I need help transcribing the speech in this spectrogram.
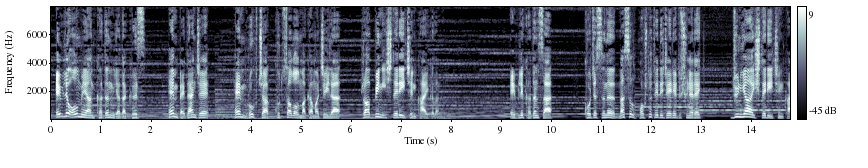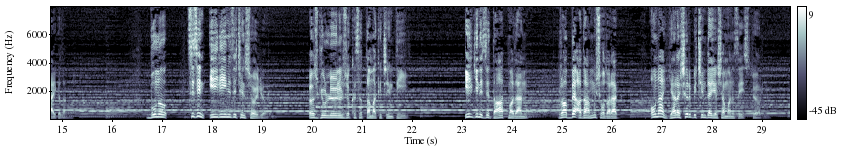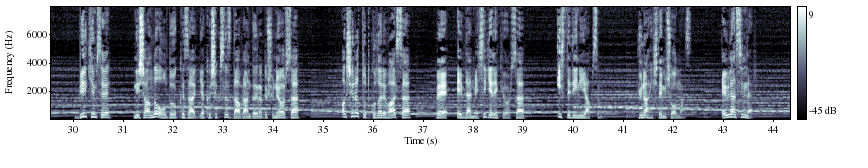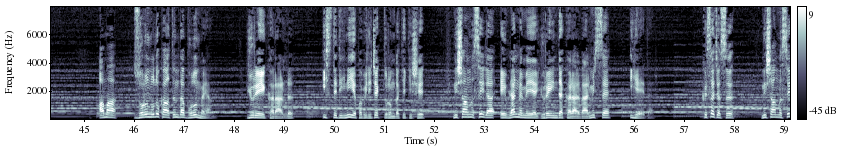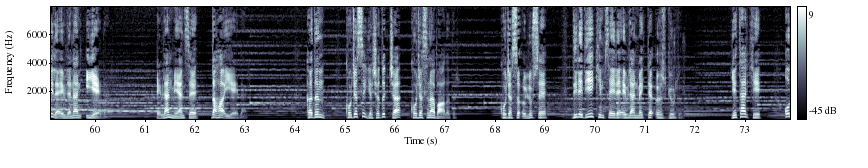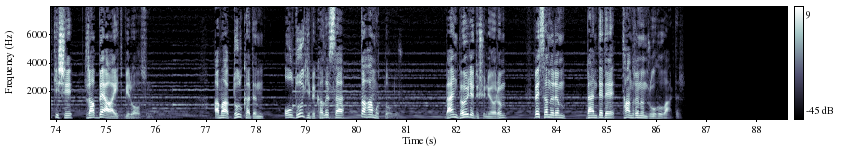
Evli olmayan kadın ya da kız, hem bedence hem ruhça kutsal olmak amacıyla Rabbin işleri için kaygılanır. Evli kadınsa, kocasını nasıl hoşnut edeceğini düşünerek dünya işleri için kaygılanır. Bunu sizin iyiliğiniz için söylüyorum. Özgürlüğünüzü kısıtlamak için değil. İlginizi dağıtmadan Rabbe adanmış olarak ona yaraşır biçimde yaşamanızı istiyorum. Bir kimse nişanlı olduğu kıza yakışıksız davrandığını düşünüyorsa, aşırı tutkuları varsa ve evlenmesi gerekiyorsa, istediğini yapsın. Günah işlemiş olmaz. Evlensinler. Ama zorunluluk altında bulunmayan, yüreği kararlı, istediğini yapabilecek durumdaki kişi, nişanlısıyla evlenmemeye yüreğinde karar vermişse iyi eder. Kısacası, nişanlısıyla evlenen iyi eder. Evlenmeyense daha iyi eder. Kadın, kocası yaşadıkça kocasına bağlıdır. Kocası ölürse, dilediği kimseyle evlenmekte özgürdür. Yeter ki o kişi Rabbe ait biri olsun. Ama dul kadın olduğu gibi kalırsa daha mutlu olur. Ben böyle düşünüyorum ve sanırım bende de Tanrı'nın ruhu vardır.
